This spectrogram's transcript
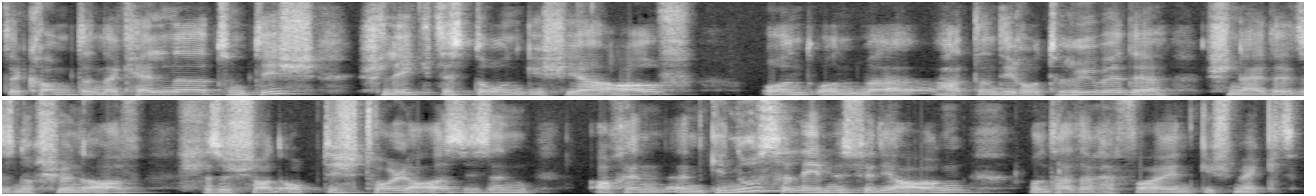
Da kommt dann der Kellner zum Tisch, schlägt das Tongeschirr auf und, und man hat dann die rote Rübe, der schneidet es noch schön auf. Also schaut optisch toll aus, ist ein, auch ein, ein Genusserlebnis für die Augen und hat auch hervorragend geschmeckt.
